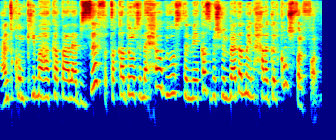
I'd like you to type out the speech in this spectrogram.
عندكم كيما هكا طالع بزاف تقدروا تنحاو بوسط المقص باش من بعد ما ينحرق لكمش في الفرن.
